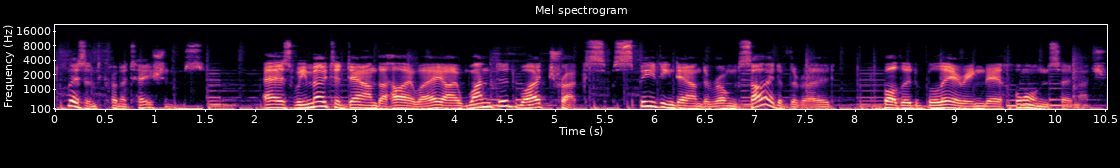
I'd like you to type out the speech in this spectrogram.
pleasant connotations. As we motored down the highway, I wondered why trucks speeding down the wrong side of the road bothered blaring their horns so much.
